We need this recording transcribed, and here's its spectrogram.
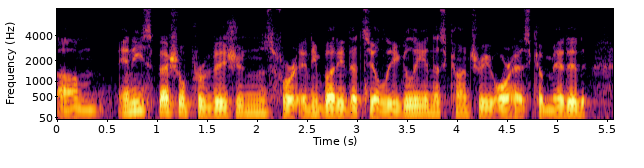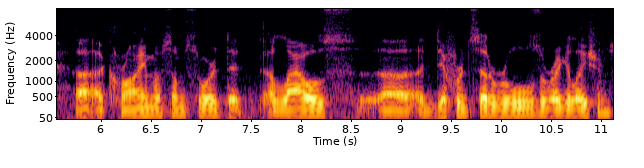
Um, Any special provisions for anybody that's illegally in this country or has committed uh, a crime of some sort that allows uh, a different set of rules or regulations?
